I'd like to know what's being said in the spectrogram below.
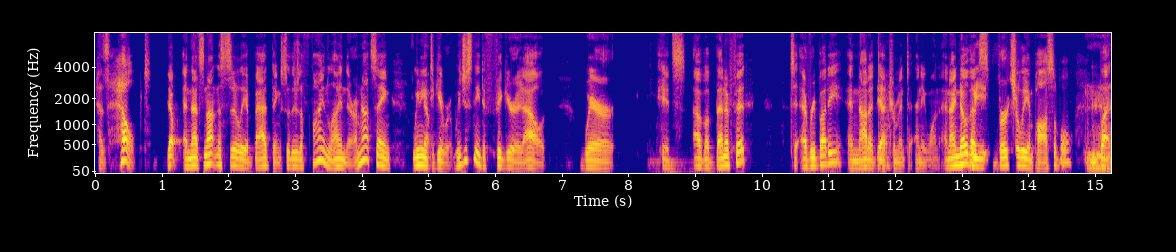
has helped. Yep. And that's not necessarily a bad thing. So there's a fine line there. I'm not saying we need yep. to get rid. We just need to figure it out where it's of a benefit to everybody and not a detriment yeah. to anyone. And I know that's we, virtually impossible, but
